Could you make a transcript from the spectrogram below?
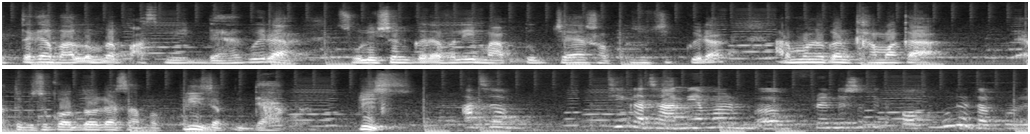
এর থেকে ভালো আমরা পাঁচ মিনিট দেখা কইরা সলিউশন করে ফেলি মাপ টুপ চায়া সব কিছু ঠিক কইরা আর মনে করেন খামাকা এত কিছু করার দরকার আছে আপনার প্লিজ আপনি দেখা করেন প্লিজ আচ্ছা ঠিক আছে আমি আমার ফ্রেন্ডের সাথে কথা বলে তারপরে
